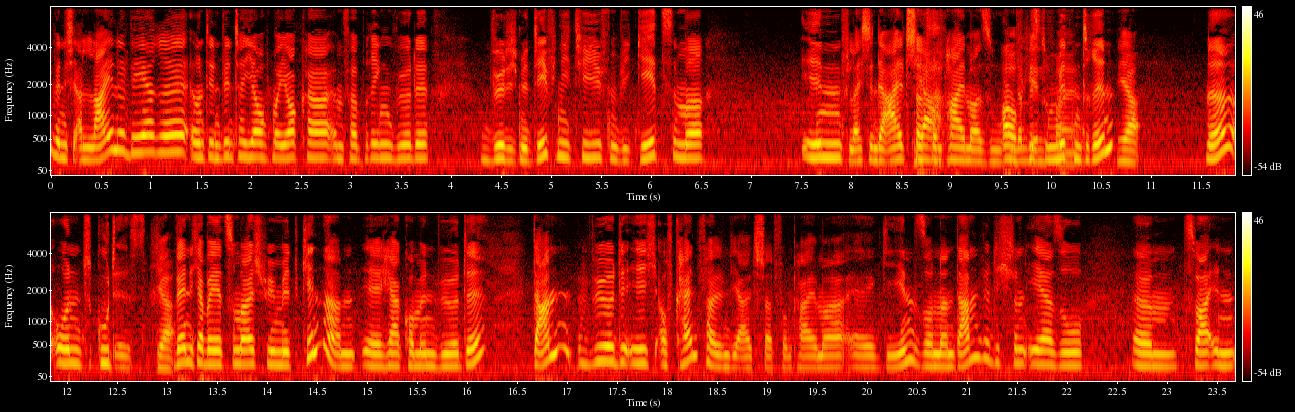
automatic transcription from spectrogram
wenn ich alleine wäre und den Winter hier auf Mallorca ähm, verbringen würde, würde ich mir definitiv ein WG-Zimmer in, vielleicht in der Altstadt Ja, von Palma suchen. Auf da bist du Fall. mittendrin Ja, ne? und gut ist. Ja. Wenn ich aber jetzt zum Beispiel mit Kindern äh, herkommen würde, dann würde ich auf keinen Fall in die Altstadt von Palma äh, gehen, sondern dann würde ich schon eher so ähm, zwar in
